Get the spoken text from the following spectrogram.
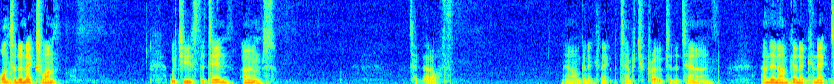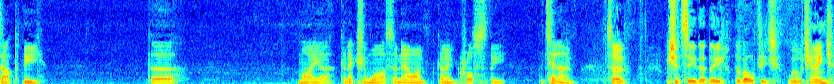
on to the next one which is the 10 ohms. Take that off. Now I'm going to connect the temperature probe to the 10 ohm and then I'm going to connect up the the my uh, connection wire. So now I'm going across the, the 10 ohm. So we should see that the, the voltage will change.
